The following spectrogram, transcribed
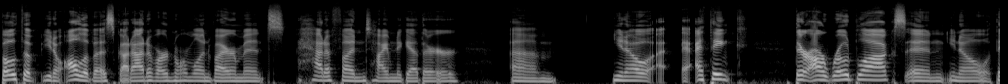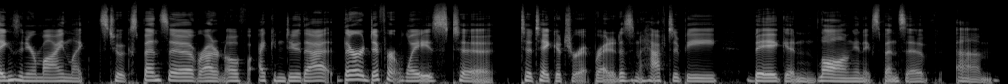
both of, you know, all of us got out of our normal environment, had a fun time together. Um, you know, I, I think there are roadblocks and, you know, things in your mind like it's too expensive or I don't know if I can do that. There are different ways to, to take a trip, right? It doesn't have to be big and long and expensive. Um,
